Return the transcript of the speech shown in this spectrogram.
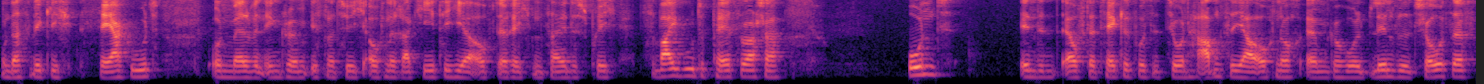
Und das wirklich sehr gut. Und Melvin Ingram ist natürlich auch eine Rakete hier auf der rechten Seite, sprich zwei gute Pass Rusher. Und den, auf der Tackle-Position haben sie ja auch noch ähm, geholt Linville Joseph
